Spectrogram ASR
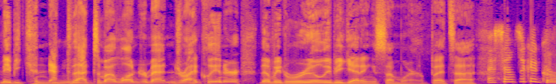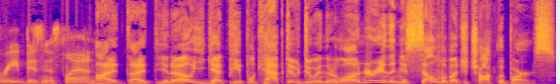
maybe connect mm. that to my laundromat and dry cleaner, then we'd really be getting somewhere. But uh, that sounds like a great business plan. I, I, you know, you get people captive doing their laundry, and then you sell them a bunch of chocolate bars.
